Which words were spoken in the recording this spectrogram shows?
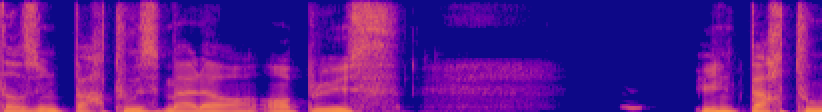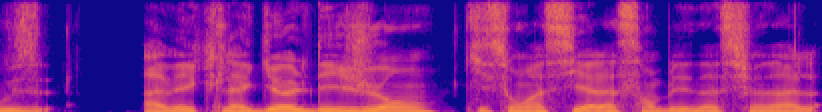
dans une partouze, mais alors, en plus, une partouze avec la gueule des gens qui sont assis à l'Assemblée nationale.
